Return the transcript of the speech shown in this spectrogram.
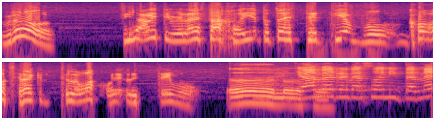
Bro, si la Betty me la está jodiendo todo este tiempo, ¿cómo será que te lo va a joder el extremo? Ah, no Ya sé. me regresó en internet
